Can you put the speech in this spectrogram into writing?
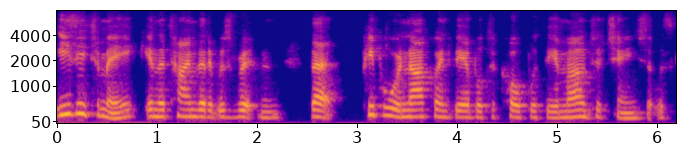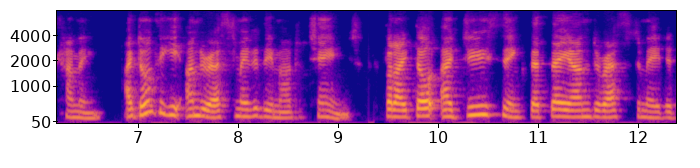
easy to make in the time that it was written that people were not going to be able to cope with the amount of change that was coming I don't think he underestimated the amount of change, but I don't. I do think that they underestimated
